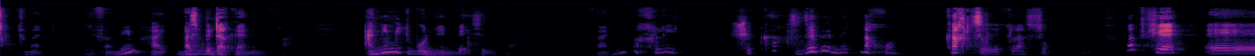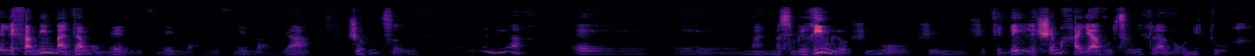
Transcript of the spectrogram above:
זאת אומרת, לפעמים, מה זה בדרגה נמוכה? אני מתבונן באיזה דבר, ואני מחליט שכך זה באמת נכון, כך צריך לעשות. רק שלפעמים אדם עומד בפני, בפני בעיה שהוא צריך, נניח, אה, אה, מסבירים לו שאם הוא, שאם, שכדי לשם חייו הוא צריך לעבור ניתוח.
